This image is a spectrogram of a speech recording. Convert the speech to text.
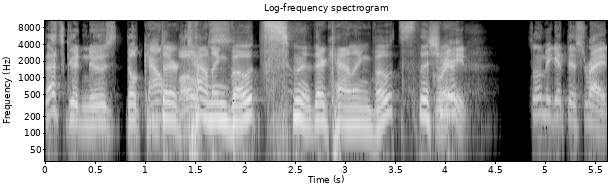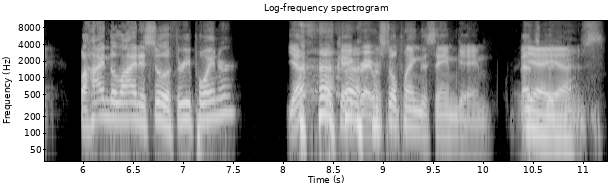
that's good news. They'll count they're votes. counting votes they're counting votes this year Great. So let me get this right. Behind the line is still a three pointer? Yep. Okay, great. We're still playing the same game. That's Yeah, good yeah. news.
